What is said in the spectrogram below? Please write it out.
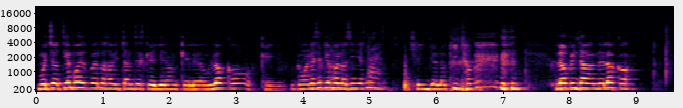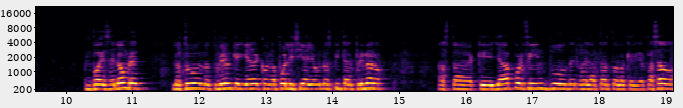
Mucho tiempo después los habitantes creyeron que él era un loco, o que como en ese tiempo los indios, nah, indio loquito, lo pintaban de loco. Pues el hombre lo, tuvo, lo tuvieron que guiar con la policía y a un hospital primero, hasta que ya por fin pudo relatar todo lo que había pasado.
